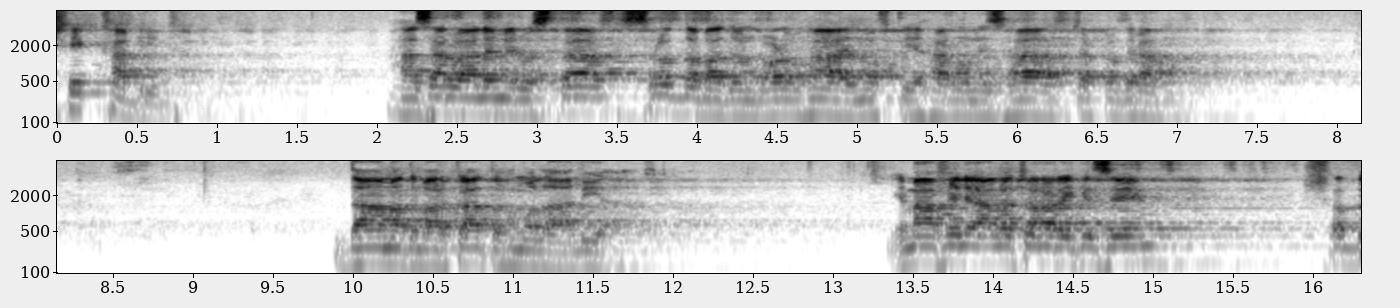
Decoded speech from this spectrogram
শিক্ষাবিদ, হাজারো আলেমের উস্তাদ শ্রদ্ধাবাদন বড় ভাই মুফতি হারুন ইজহার, চট্টগ্রাম। দামাদ বারকাত হমলা আলিয়া। এ মাহফিলে আলোচনা রেখেছেন সদ্য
